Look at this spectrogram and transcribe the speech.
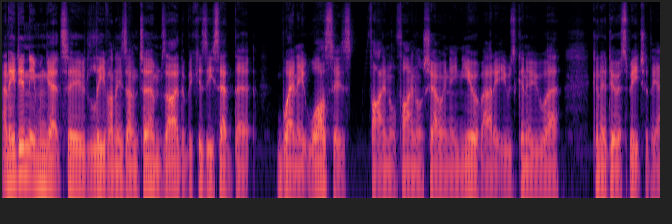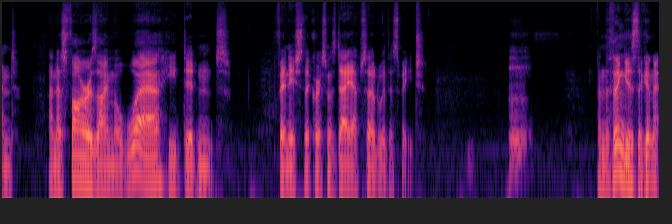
And he didn't even get to leave on his own terms either, because he said that when it was his final final show and he knew about it, he was going to uh, going to do a speech at the end. And as far as I'm aware, he didn't finish the Christmas Day episode with a speech. And the thing is, they're gonna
